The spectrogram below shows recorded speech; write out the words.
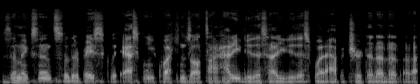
Does that make sense? So they're basically asking you questions all the time. How do you do this? How do you do this? What aperture? Da da da da. da.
